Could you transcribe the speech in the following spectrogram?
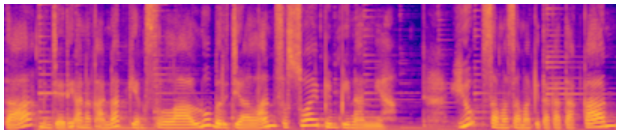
kita menjadi anak-anak yang selalu berjalan sesuai pimpinannya. Yuk, sama-sama kita katakan,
